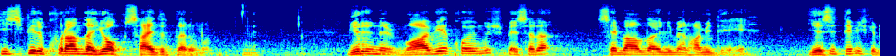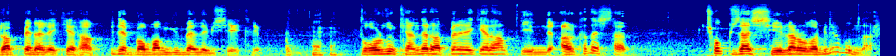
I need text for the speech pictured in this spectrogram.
Hiçbiri Kur'an'da yok saydıklarımın. Birini Muaviye koymuş mesela Semihallahu limen hamidehi. Yezid demiş ki Rabbena lekel hamd. Bir de babam gibi ben de bir şey ekleyeyim. Doğrudurken de Rabbena lekel hamd deyin. Arkadaşlar çok güzel şiirler olabilir bunlar.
